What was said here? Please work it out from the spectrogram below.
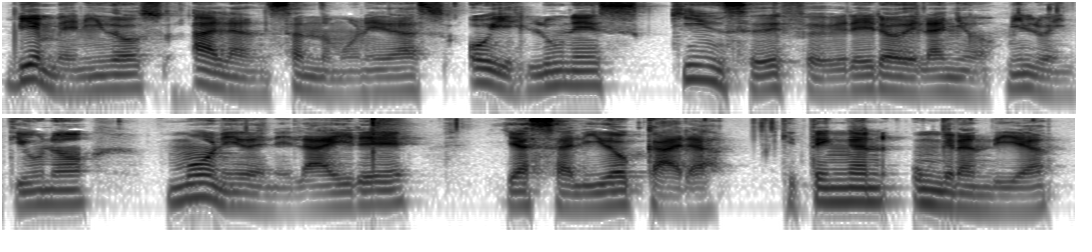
Bienvenidos a Lanzando Monedas. Hoy es lunes 15 de febrero del año 2021. Moneda en el aire y ha salido cara. Que tengan un gran día.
